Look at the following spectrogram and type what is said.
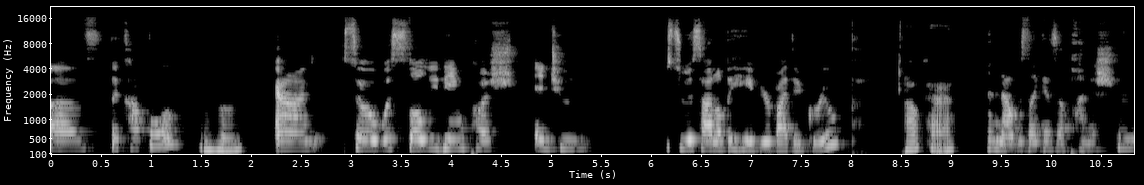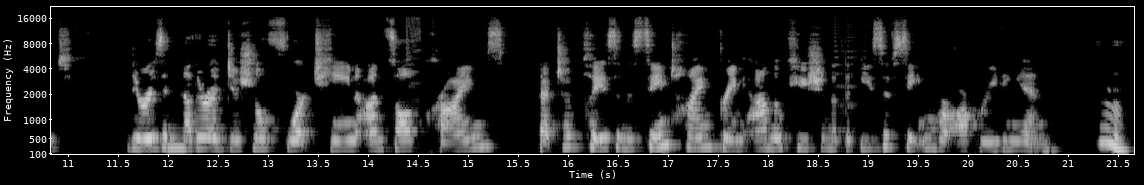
of the couple, Mm-hmm. and so was slowly being pushed into suicidal behavior by the group Okay. and that was like as a punishment. There is another additional 14 unsolved crimes that took place in the same time frame and location that the beasts of Satan were operating in. Hmm.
